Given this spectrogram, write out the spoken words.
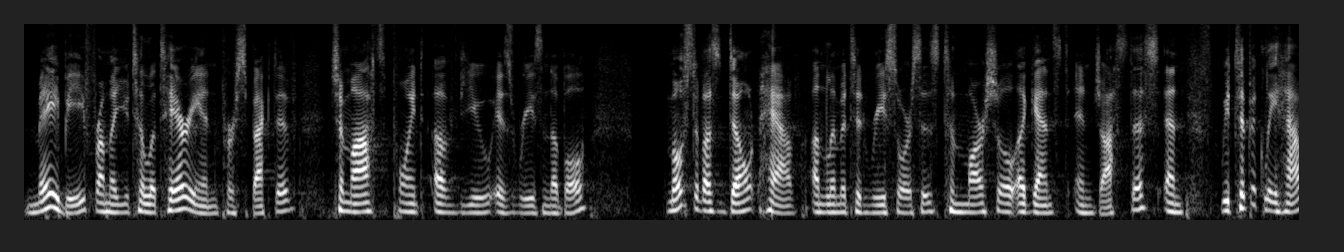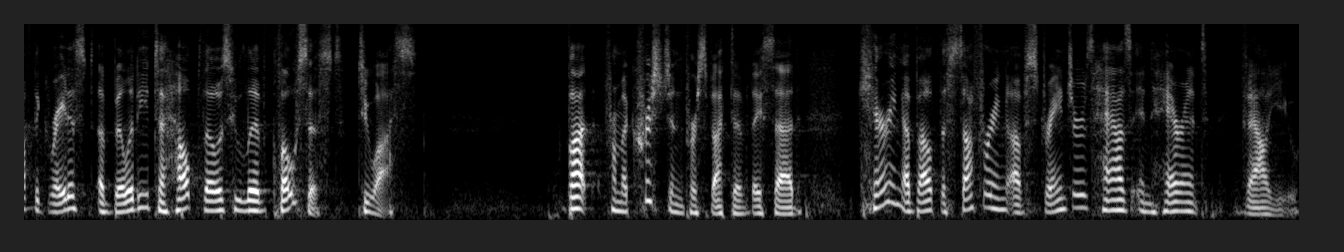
maybe, from a utilitarian perspective, Chamath's point of view is reasonable, most of us don't have unlimited resources to marshal against injustice, and we typically have the greatest ability to help those who live closest to us. But from a Christian perspective, they said, caring about the suffering of strangers has inherent value.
